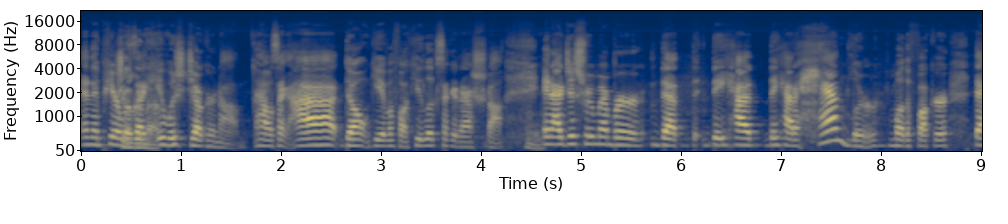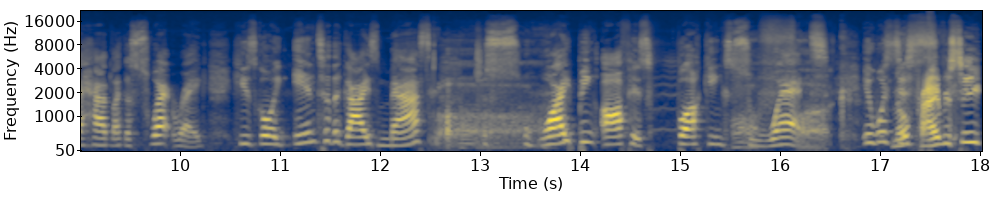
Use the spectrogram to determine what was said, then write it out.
And then Pierre was like, "It was Juggernaut." And I was like, "I don't give a fuck. He looks like an astronaut." Hmm. And I just remember that they had they had a handler motherfucker that had like a sweat rag. He's going into the guy's mask, just wiping off his fucking oh, sweat. Oh, fuck. It was No privacy.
